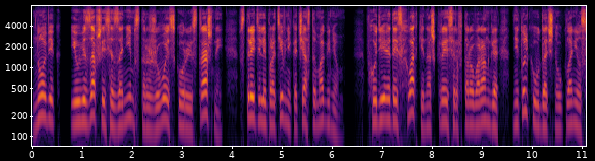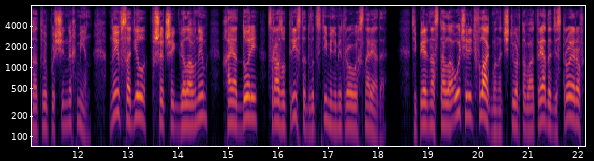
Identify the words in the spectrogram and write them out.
Новик, и увязавшийся за ним сторожевой скорый и страшный встретили противника частым огнем. В ходе этой схватки наш крейсер второго ранга не только удачно уклонился от выпущенных мин, но и всадил вшедший к головным Хаядори сразу 320 миллиметровых снаряда. Теперь настала очередь флагмана четвертого отряда дестроеров,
